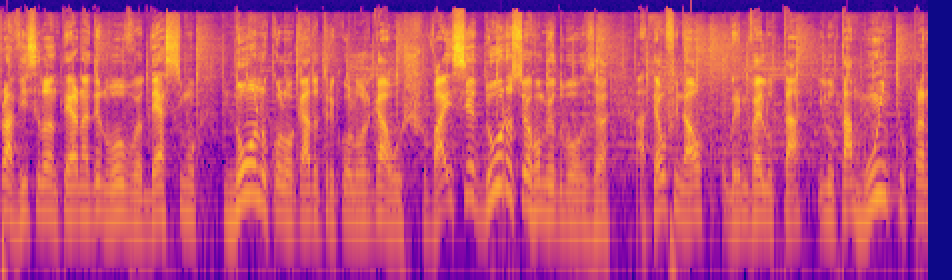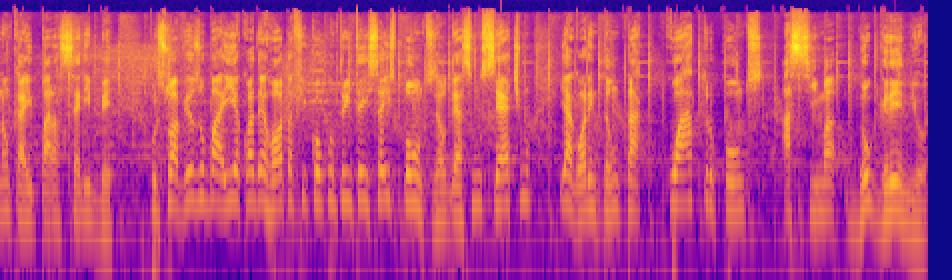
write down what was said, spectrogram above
para vice-lanterna de novo. É o 19 colocado tricolor gaúcho. Vai ser duro, seu Romildo Bolzan. Até o final, o Grêmio vai lutar e lutar muito para não cair para a Série B. Por sua vez, o Bahia, com a derrota, ficou com 36 pontos. É o 17 e agora então está 4 pontos acima do Grêmio.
